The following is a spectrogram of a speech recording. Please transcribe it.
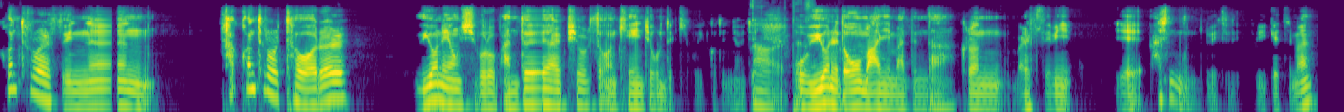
컨트롤할 수 있는 타, 컨트롤 타워를 위원회 형식으로 만들어야 할 필요성은 개인적으로 느끼고 있거든요. 이제 아, 뭐 위원회 너무 많이 만든다 그런 말씀이 예, 하시는 분들도 있, 있겠지만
